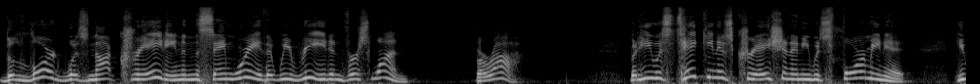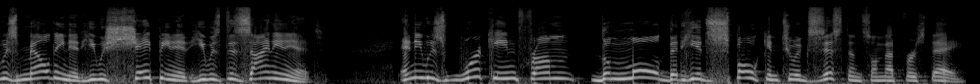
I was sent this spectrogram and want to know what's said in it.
the Lord was not creating in the same way that we read in verse 1 bara. But he was taking his creation and he was forming it. He was melding it. He was shaping it. He was designing it. And he was working from the mold that he had spoke into existence on that first day.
